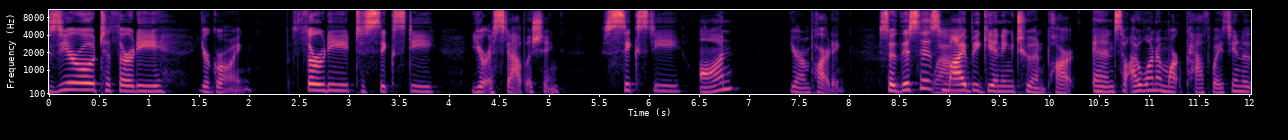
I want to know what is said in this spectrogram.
Zero to 30, you're growing. 30 to 60, you're establishing. 60 on, you're imparting. So this is my beginning to impart. And so I want to mark pathways. You know,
